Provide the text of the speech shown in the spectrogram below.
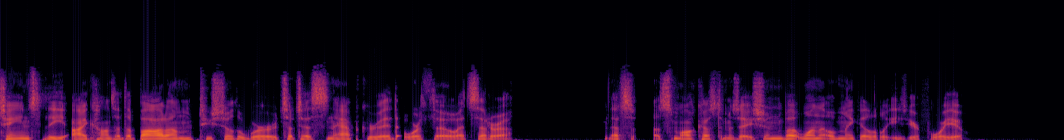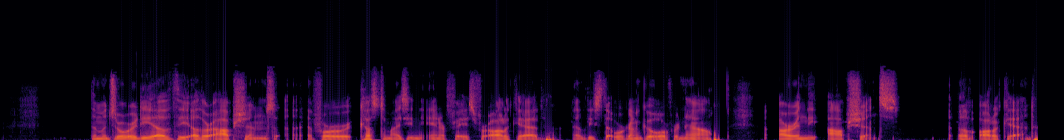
change the icons at the bottom to show the words such as snap, grid, ortho, etc. That's a small customization, but one that will make it a little easier for you. The majority of the other options uh, for customizing the interface for AutoCAD, at least that we're going to go over now, are in the options of AutoCAD.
